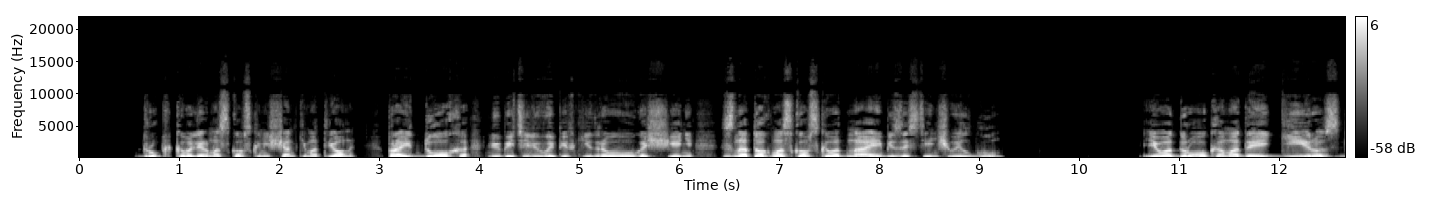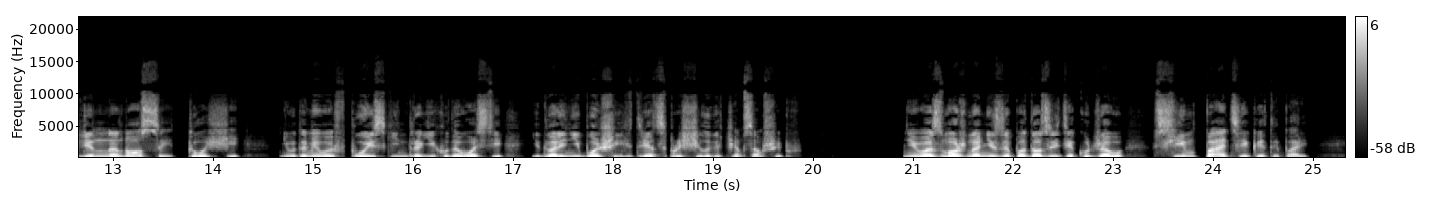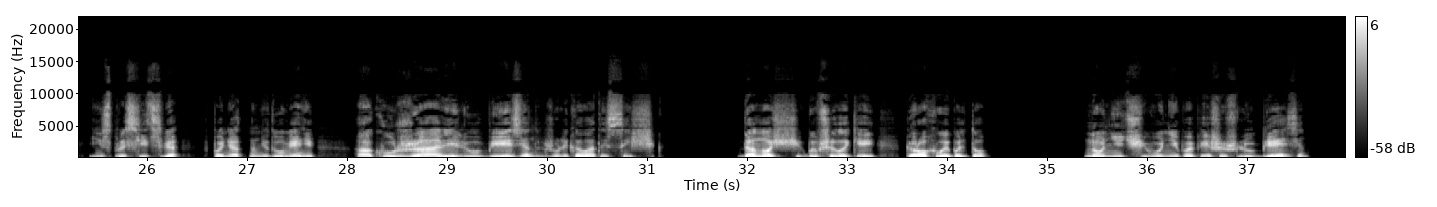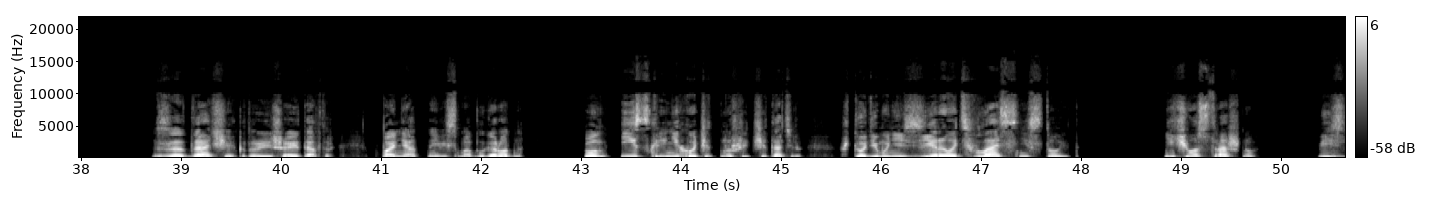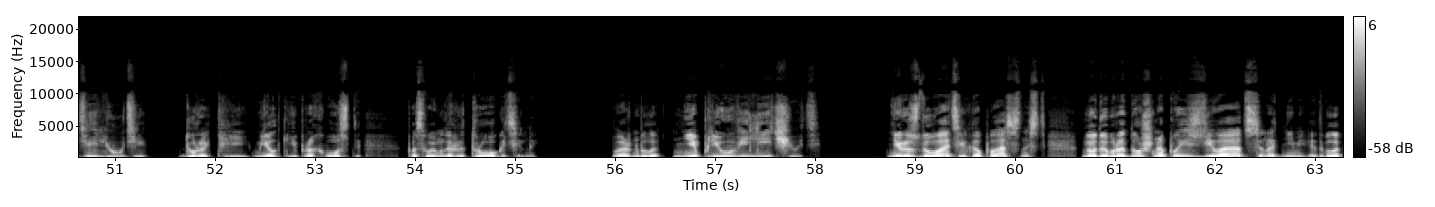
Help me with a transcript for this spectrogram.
друг кавалер московской мещанки Матрёны, пройдоха, любитель выпивки и дрового угощения, знаток московского дна и безостенчивый лгун. Его друг Амадей Гирос, длинноносый, тощий, неутомимый в поиске недорогих удовольствий, едва ли не больше хитрец прощелыга, чем сам Шипов. Невозможно не заподозрить Акуджаву в симпатии к этой паре и не спросить себя в понятном недоумении — а Куржаве любезен жуликоватый сыщик, доносчик, бывший лакей, гороховое пальто. Но ничего не попишешь, любезен. Задача, которую решает автор, понятна и весьма благородна. Он искренне хочет внушить читателю, что демонизировать власть не стоит. Ничего страшного. Везде люди, дураки, мелкие прохвосты, по-своему даже трогательные. Важно было не преувеличивать, не раздувать их опасность, но добродушно поиздеваться над ними. Это было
